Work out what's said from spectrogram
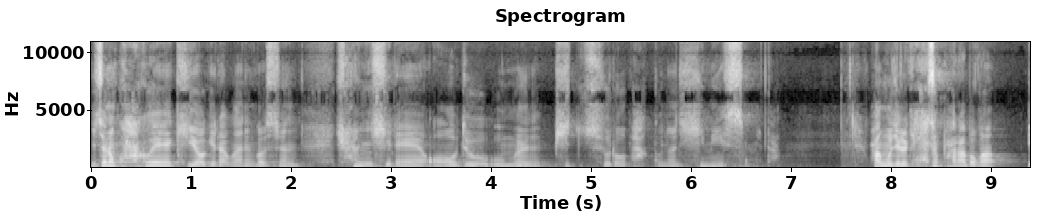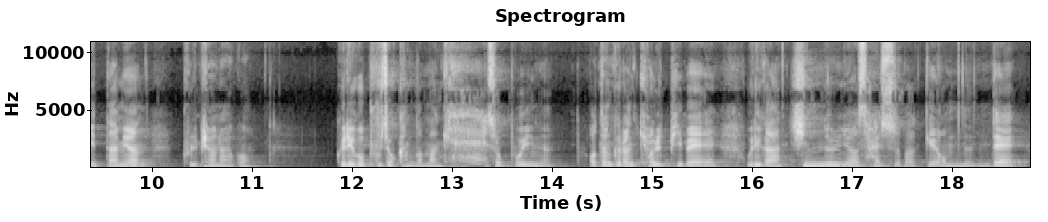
이처럼 과거의 기억이라고 하는 것은 현실의 어두움을 빛으로 바꾸는 힘이 있습니다. 황무지를 계속 바라보고 있다면 불편하고 그리고 부족한 것만 계속 보이는 어떤 그런 결핍에 우리가 짓눌려 살 수밖에 없는데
